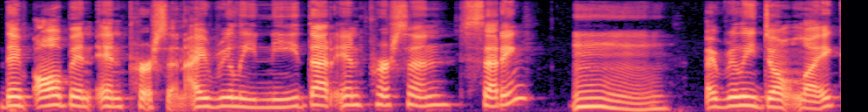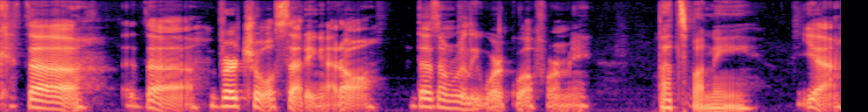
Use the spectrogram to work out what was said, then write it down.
they've all been in person. I really need that in person setting. Mm. I really don't like the the virtual setting at all. It doesn't really work well for me. That's funny. Yeah.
